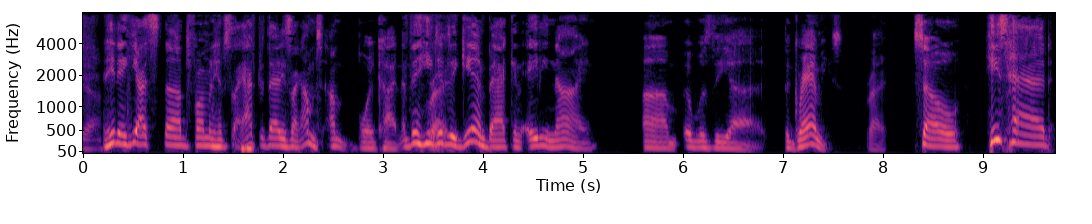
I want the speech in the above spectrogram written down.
Yeah. And he didn't. He got snubbed from it. He was like, after that, he's like, I'm I'm boycotting. And then he Right. did it again back in '89. Um, it was the uh the Grammys. Right. So he's had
